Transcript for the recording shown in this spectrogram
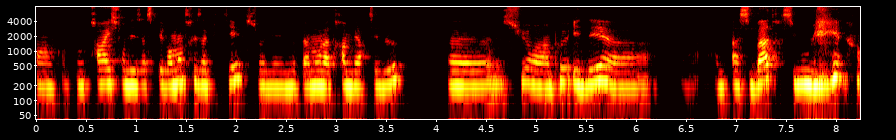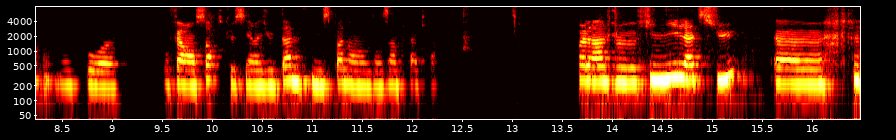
quand on travaille sur des aspects vraiment très appliqués, sur notamment la trame verte et bleue, sur un peu aider à, se battre, si vous voulez, pour, euh, pour, faire en sorte que ces résultats ne finissent pas dans, un placard. Voilà, je finis là-dessus. Euh, je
